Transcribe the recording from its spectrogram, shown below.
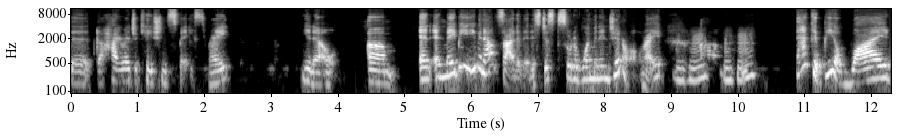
the the higher education space, right? You know, um, and and maybe even outside of it, it's just sort of women in general, right? mhm, mhm, that could be a wide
